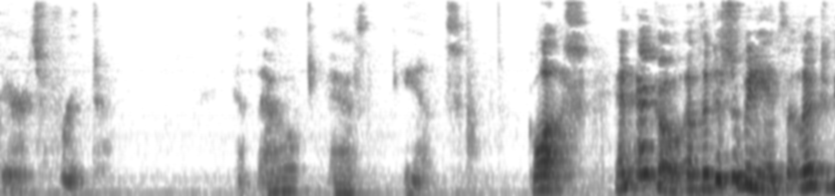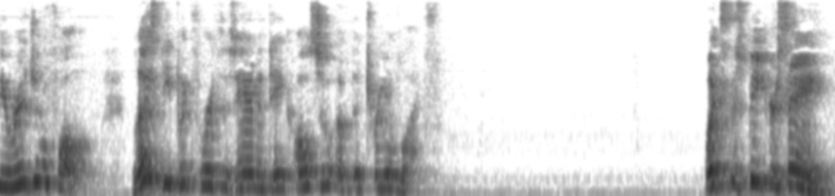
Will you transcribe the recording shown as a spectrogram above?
there is fruit, and thou hast ends. Gloss, an echo of the disobedience that led to the original fall, lest he put forth his hand and take also of the tree of life. What's the speaker saying?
